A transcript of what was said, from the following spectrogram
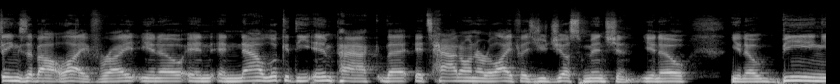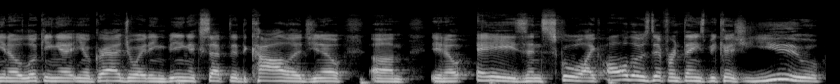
things about life, right? You know, and and now look at the impact that it's had on her life as you just mentioned, you know, you know, being, you know, looking at, you know, graduating, being accepted to college, you know, um, you know, A's in school, like all those different things because you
